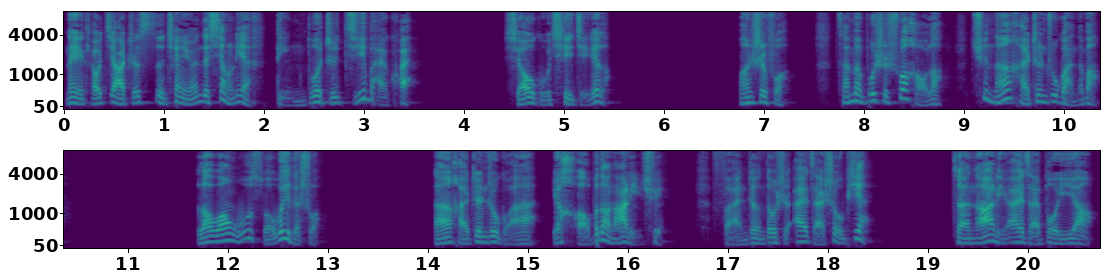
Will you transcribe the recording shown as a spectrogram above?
那条价值四千元的项链顶多值几百块。小谷气急了：“王师傅，咱们不是说好了去南海珍珠馆的吗？”老王无所谓的说：“南海珍珠馆也好不到哪里去，反正都是挨宰受骗。”在哪里挨宰不一样？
